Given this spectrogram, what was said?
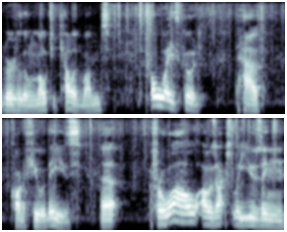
groovy little multicolored ones. It's always good to have quite a few of these. Uh, for a while, I was actually using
